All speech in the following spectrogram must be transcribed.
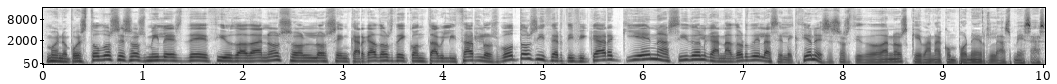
Bueno, pues todos esos miles de ciudadanos son los encargados de contabilizar los votos y certificar quién ha sido el ganador de las elecciones, esos ciudadanos que van a componer las mesas.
